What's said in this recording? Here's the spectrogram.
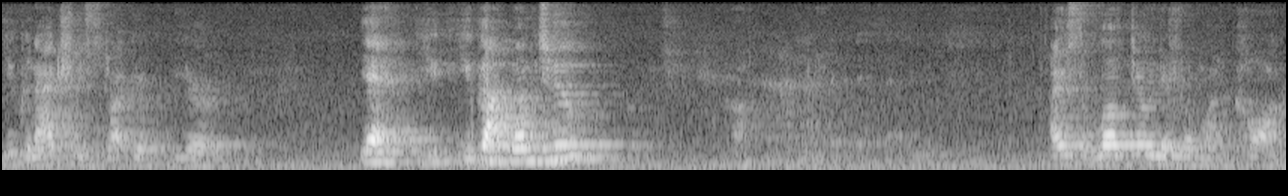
you can actually start your your. Yeah, you, you got one too. Oh. I used to love doing it from my car.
